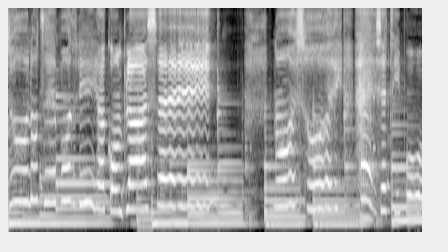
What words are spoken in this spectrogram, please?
Yo no te podría complacer, ese tipo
